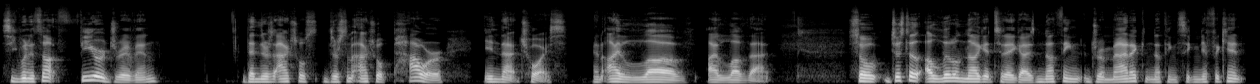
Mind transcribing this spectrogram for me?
See, when it's not fear driven, then there's actual there's some actual power in that choice. And I love, I love that. So just a, a little nugget today, guys. Nothing dramatic, nothing significant,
